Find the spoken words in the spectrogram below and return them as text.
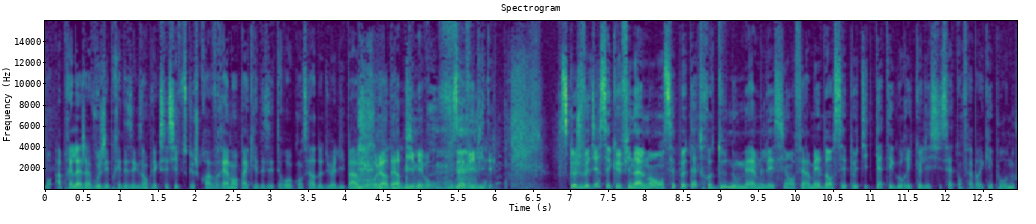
Bon, après, là, j'avoue, j'ai pris des exemples excessifs parce que je crois vraiment pas qu'il y ait des hétéros au concert de Dualipa ou au roller derby, mais bon, vous avez l'idée. Ce que je veux dire, c'est que finalement, on s'est peut-être de nous-mêmes laissé enfermer dans ces petites catégories que les 6 ont fabriquées pour nous.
